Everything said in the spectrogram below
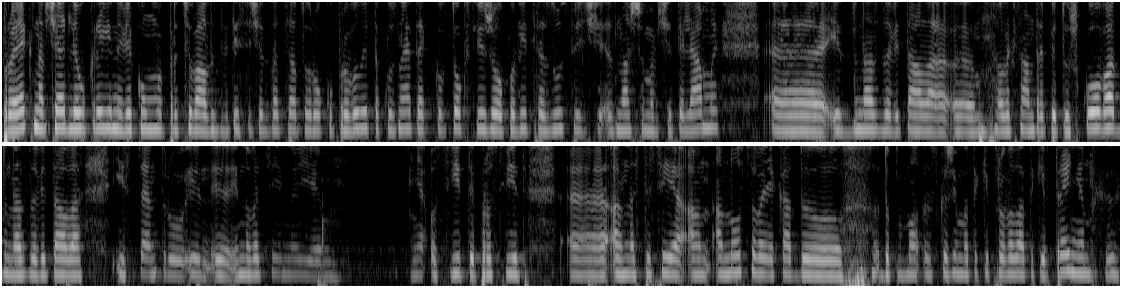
проект «Навчай для України, в якому ми працювали з 2020 року. Провели таку, знаєте, як ковток свіжого повітря зустріч з нашими вчителями. І до нас завітала Олександра Петушкова, до нас завітала із центру ін- інноваційної. Освіти просвіт е, Анастасія Ан- Аносова, яка до скажімо, таки провела такий тренінг, е,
